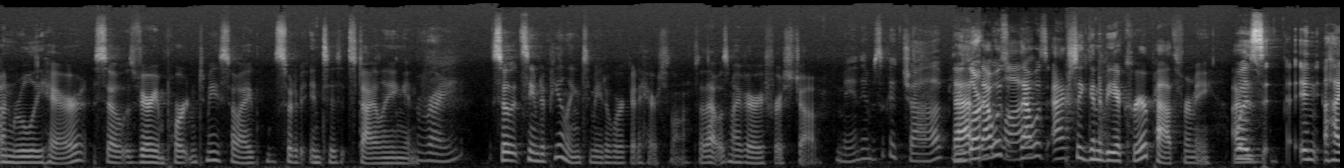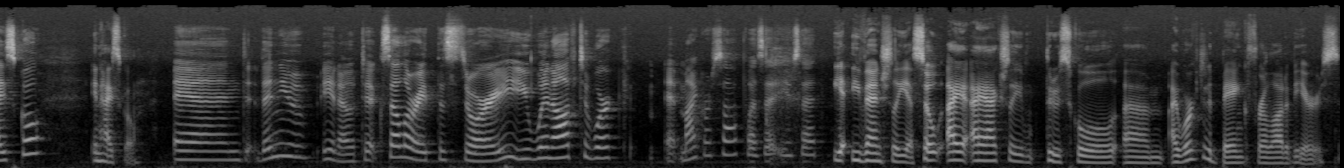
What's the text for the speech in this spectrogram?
unruly hair, so it was very important to me, so I was sort of into styling and Right. so it seemed appealing to me to work at a hair salon. So that was my very first job. Man, it was a good job. That, that was that was actually going to be a career path for me. I was in high school in high school. and then you you know to accelerate the story you went off to work at microsoft was it you said Yeah, eventually, yes. So I, I actually through school, um, I worked at a bank for a lot of years,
